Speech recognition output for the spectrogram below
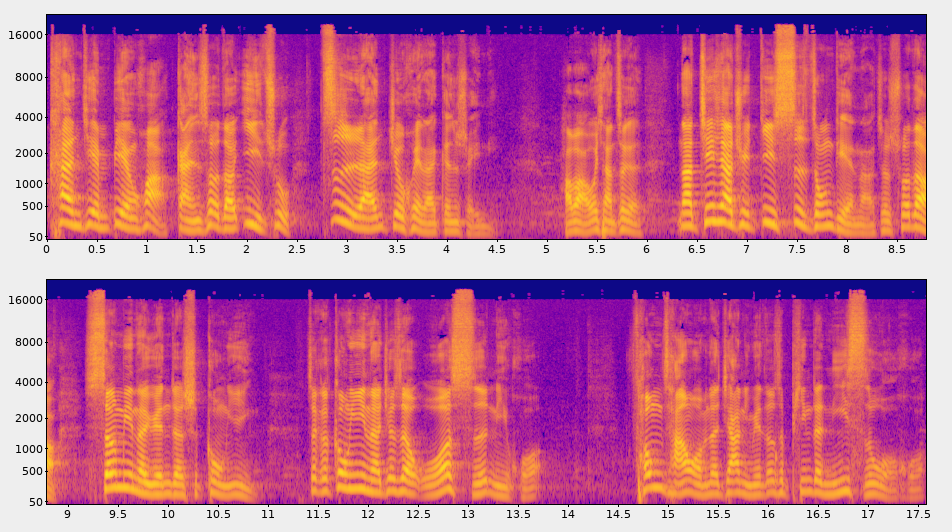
看见变化，感受到益处。自然就会来跟随你，好不好？我想这个，那接下去第四终点呢，就说到生命的原则是供应。这个供应呢，就是我死你活。通常我们的家里面都是拼的你死我活，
